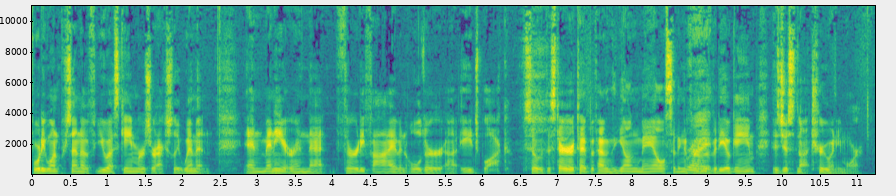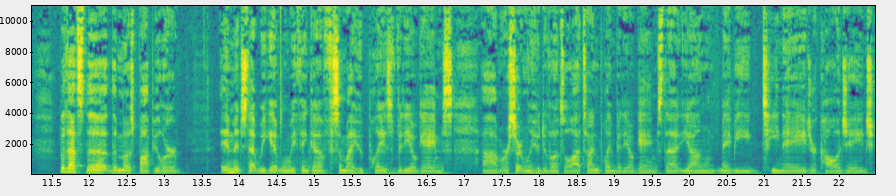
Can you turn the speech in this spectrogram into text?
41% of US gamers are actually women, and many are in that 35 and older uh, age block. So the stereotype of having the young male sitting in front right. of a video game is just not true anymore. But that's the the most popular image that we get when we think of somebody who plays video games, um, or certainly who devotes a lot of time playing video games, that young, maybe teenage or college age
